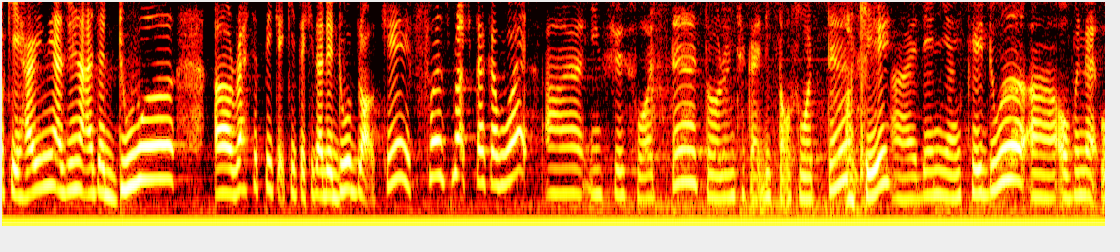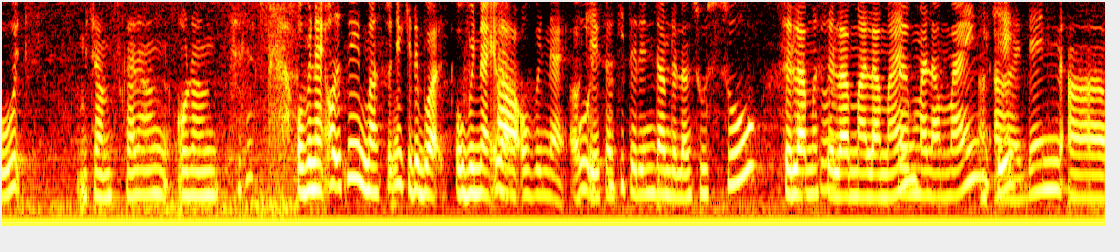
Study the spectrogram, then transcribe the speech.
Okey hari ini Azrina ajar dua uh, resepi kat kita. Kita ada dua blok okey? First blok kita akan buat? Uh, infused water atau orang cakap detox water. Okey. Uh, then yang kedua uh, overnight oats macam sekarang orang cakap overnight oats ni maksudnya kita buat overnight lah. Ah, overnight. Okay, oats so, tu kita rendam dalam susu selama so, semalaman. Semalaman. Okay. Uh, then uh,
